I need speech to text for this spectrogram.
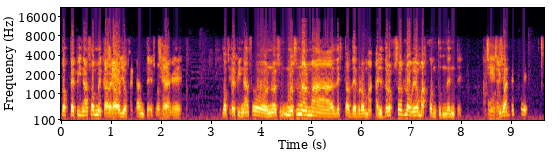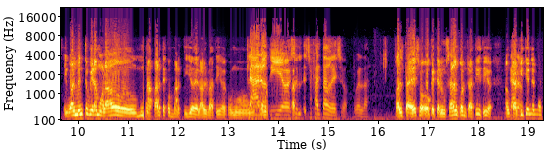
dos pepinazos me he cargado Sí. yo gigantes. O Sí. sea que dos Sí. pepinazos no es, no es un arma de estas de broma. El drop shot lo veo más contundente. Sí, eso sí. igualmente, igualmente hubiera molado una parte con martillo del alba, tío. Como, Claro, como- tío, eso, eso ha faltado eso, es verdad. Falta eso, o que te lo usaran contra ti, tío. Aunque Claro. aquí tienes las,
